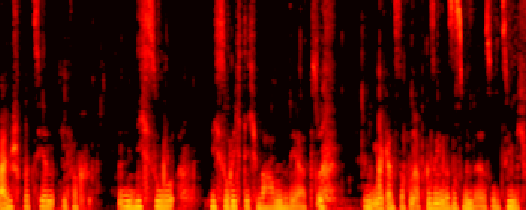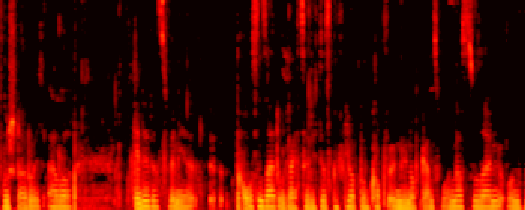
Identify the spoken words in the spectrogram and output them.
beim Spazieren einfach nicht so, nicht so richtig warm wird. Mal ganz davon abgesehen, dass es Winter ist und ziemlich frisch dadurch. Aber kennt ihr das, wenn ihr draußen seid und gleichzeitig das Gefühl habt, im Kopf irgendwie noch ganz woanders zu sein und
